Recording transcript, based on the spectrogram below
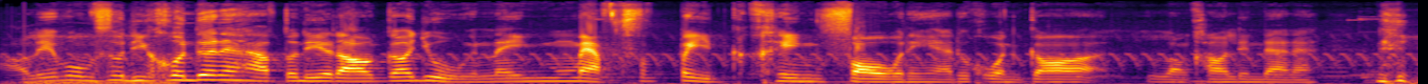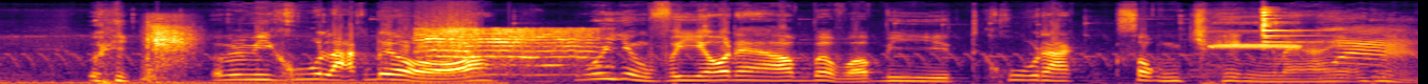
เอาเลยผมสวัสดีคนด้วยนะครับ ตัวนี้เราก็อยู่ในแมปสปีดคิงโฟนะฮะทุกคนก็ลองเข้าเล่นได้นะเฮ้ยมันมีคู่รักด้วยเหรออุ้ยอย่างเฟี้ยวนะครับ แบบว่ามีคู่รักทรงเชงนะฮะหือ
